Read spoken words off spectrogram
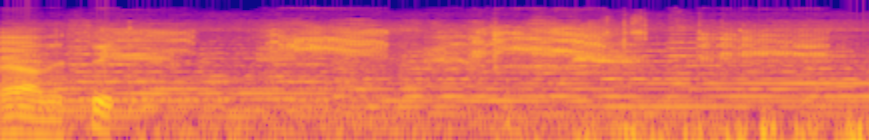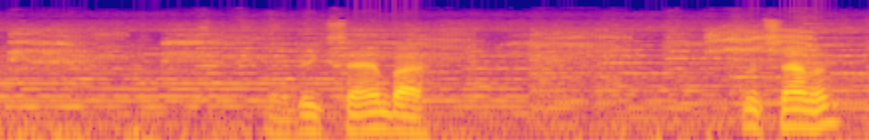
Are, they're thick. A big sambo. Good salmon.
